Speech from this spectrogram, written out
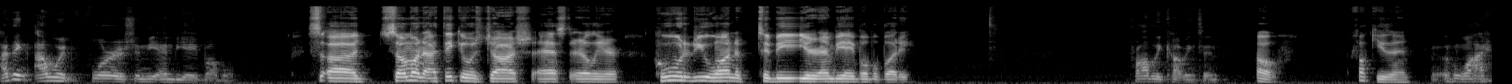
I think I would flourish in the NBA bubble. So, uh, someone, I think it was Josh, asked earlier, who would you want to be your NBA bubble buddy? Probably Covington. Oh, fuck you then. Why?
